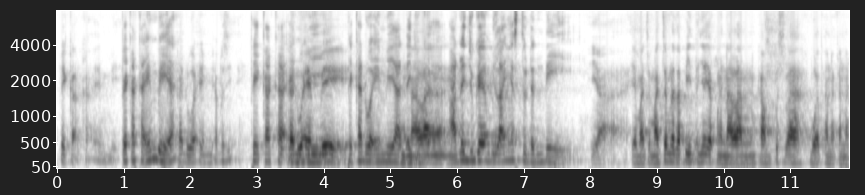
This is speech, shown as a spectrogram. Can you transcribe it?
PKKMB PKKMB ya. K2MB apa sih PKKMB. PK2MB. PK2MB ada juga. Pengenalan- Ada juga yang bilangnya student day. ya ya macam-macam lah tapi intinya ya pengenalan kampus lah buat anak-anak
